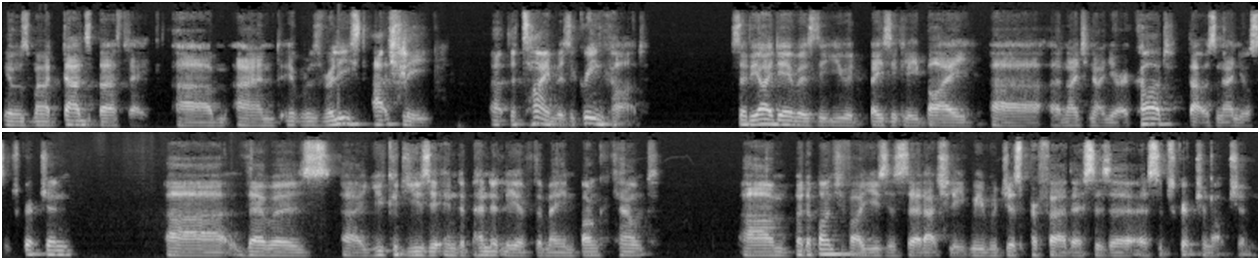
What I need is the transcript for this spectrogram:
it was my dad's birthday. Um, and it was released actually at the time as a green card. So the idea was that you would basically buy uh, a 99 euro card. That was an annual subscription. Uh, there was, uh, you could use it independently of the main Bunq account. Um, but a bunch of our users said, actually, we would just prefer this as a, a subscription option.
